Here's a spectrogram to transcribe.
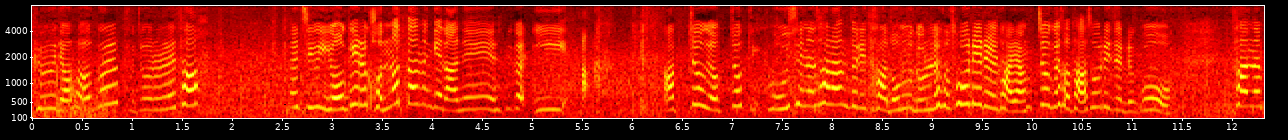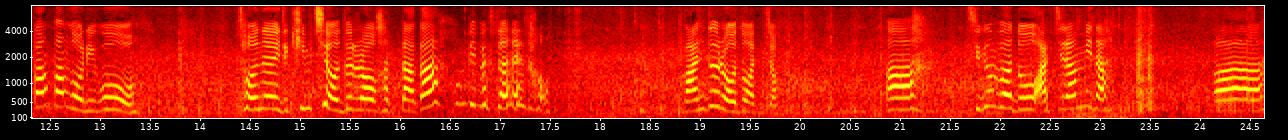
그 녀석을 구조를 해서 지금 여기를 건넜다는 게 나는 그러니까 이 아- 앞쪽 옆쪽 오시는 사람들이 다 너무 놀래서 소리를 다 양쪽에서 다 소리 지르고 차는 빵빵거리고 저는 이제 김치 얻으러 갔다가 혼비백산에서 만두를 얻어왔죠. 아 지금 봐도 아찔합니다. 아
